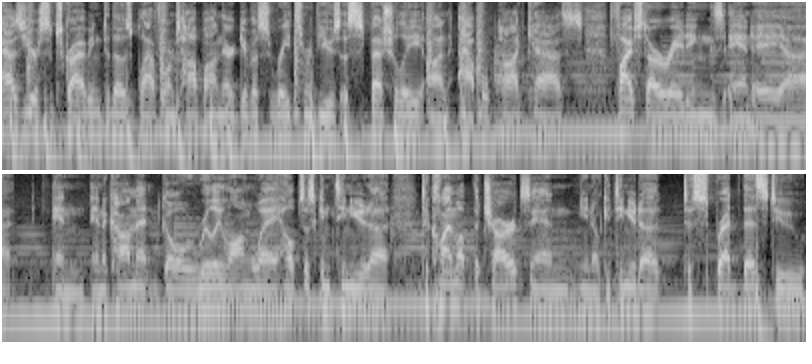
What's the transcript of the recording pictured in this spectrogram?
as you're subscribing to those platforms, hop on there, give us rates and reviews, especially on Apple Podcasts. Five star ratings and a uh, and and a comment go a really long way. Helps us continue to to climb up the charts and you know continue to to spread this to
